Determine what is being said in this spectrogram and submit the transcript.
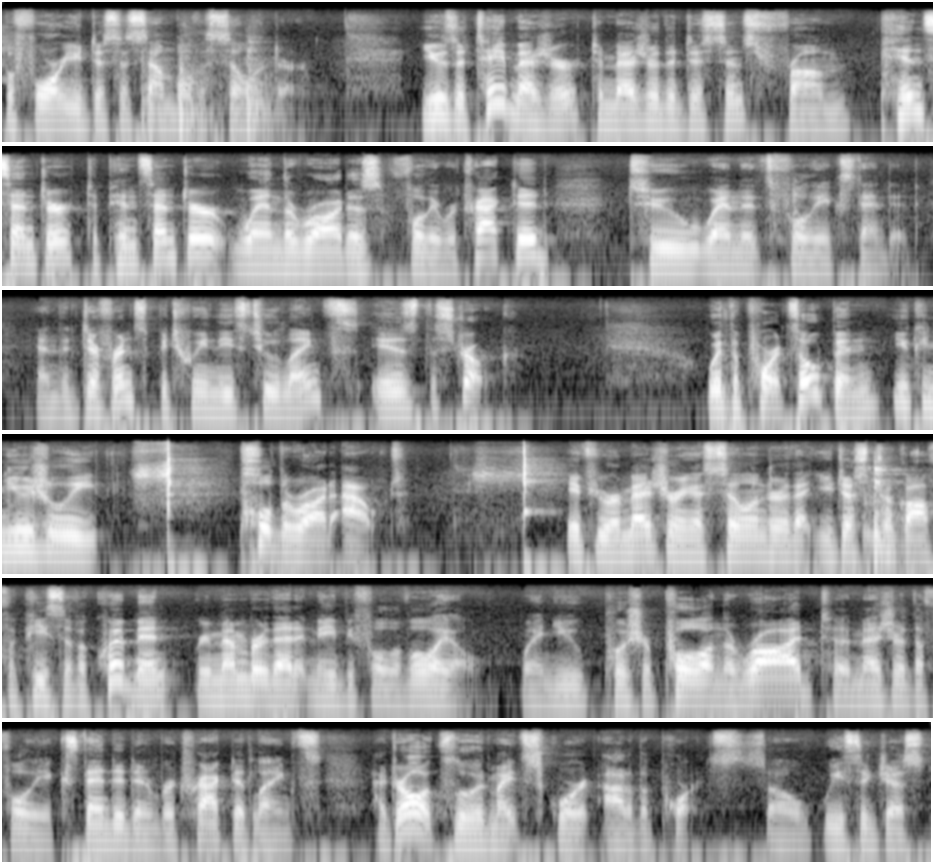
before you disassemble the cylinder. Use a tape measure to measure the distance from pin center to pin center when the rod is fully retracted to when it's fully extended. And the difference between these two lengths is the stroke. With the ports open, you can usually pull the rod out. If you are measuring a cylinder that you just took off a piece of equipment, remember that it may be full of oil. When you push or pull on the rod to measure the fully extended and retracted lengths, hydraulic fluid might squirt out of the ports. So we suggest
